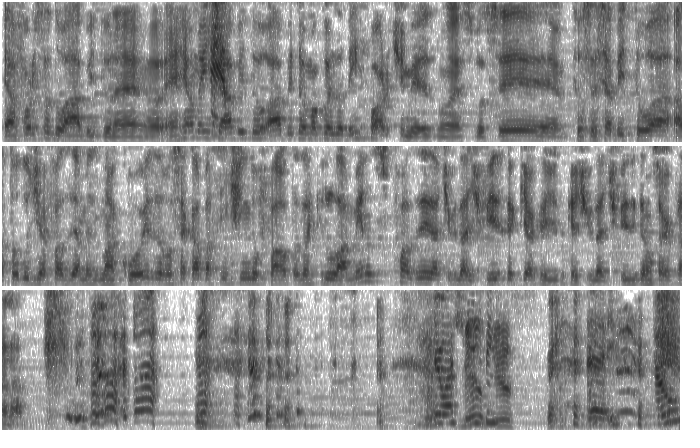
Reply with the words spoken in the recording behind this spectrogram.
É a força do hábito, né? É realmente É. hábito, hábito é uma coisa bem forte mesmo, né? Se você se você se habitua a todo dia fazer a mesma coisa, você acaba sentindo falta daquilo lá, menos fazer atividade física, que eu acredito que a atividade física não serve pra nada. Eu acho Meu que tem Deus. é, extensão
